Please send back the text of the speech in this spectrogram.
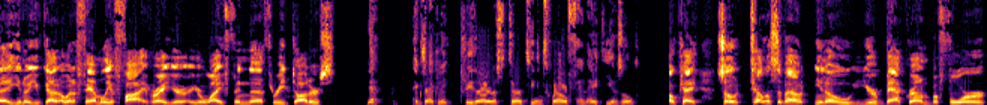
Uh, you know, you've got oh, a family of five, right? Your your wife and uh, three daughters. Yeah, exactly. Three daughters, 13, 12, and 8 years old. Okay, so tell us about you know your background before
